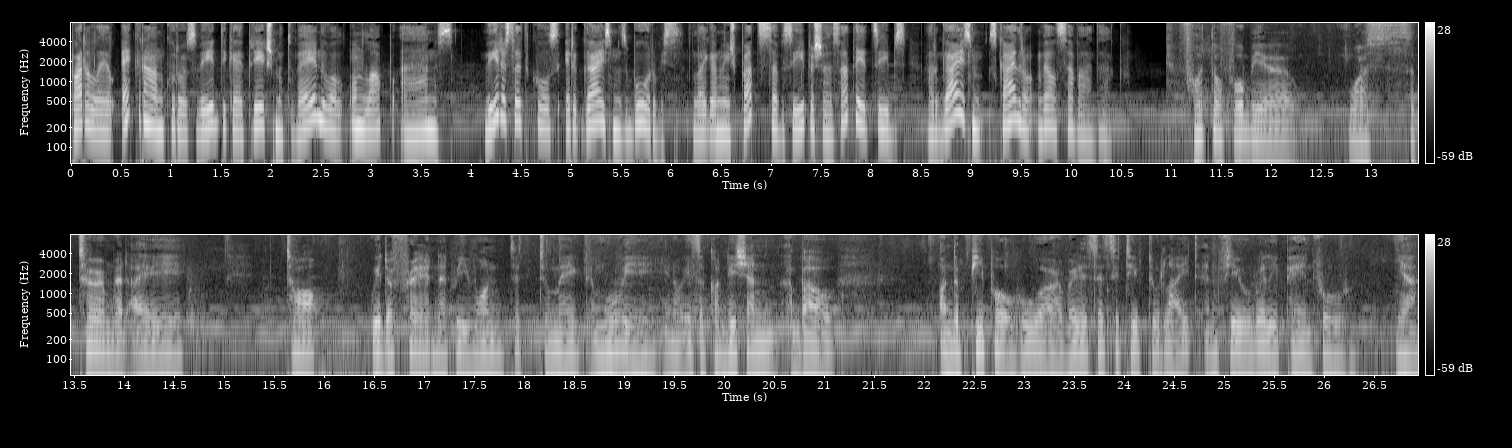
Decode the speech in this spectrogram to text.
paralēli ekrāni, kuros vīd tikai priekšmetu veidolu un lapu ēnas. Vīras atkuls ir gaismas burvis, lai gan viņš pats savas īpašās attiecības ar gaismu skaidro vēl savādāk. Photophobia was a term that I talked with a friend that we wanted to make a movie. You know, it's a condition about on the people who are very sensitive to light and feel really painful. Yeah,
